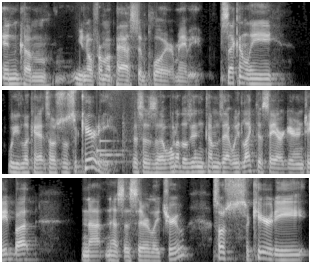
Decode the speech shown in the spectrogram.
income, you know, from a past employer, maybe. Secondly, we look at Social Security. This is uh, one of those incomes that we'd like to say are guaranteed, but not necessarily true. Social Security,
